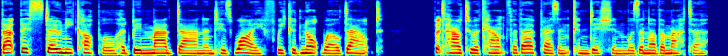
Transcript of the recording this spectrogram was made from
That this stony couple had been Mad Dan and his wife we could not well doubt, but how to account for their present condition was another matter.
